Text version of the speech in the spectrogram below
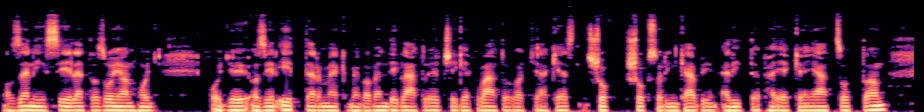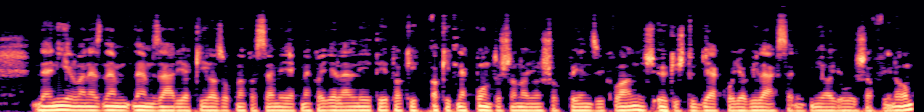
a zenész élet az olyan, hogy, hogy azért éttermek meg a vendéglátóegységek váltogatják ezt, Sok, sokszor inkább én elittebb helyeken játszottam, de nyilván ez nem, nem zárja ki azoknak a személyeknek a jelenlétét, akik, akiknek pontosan nagyon sok pénzük van, és ők is tudják, hogy a világ szerint mi a jó és a finom,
